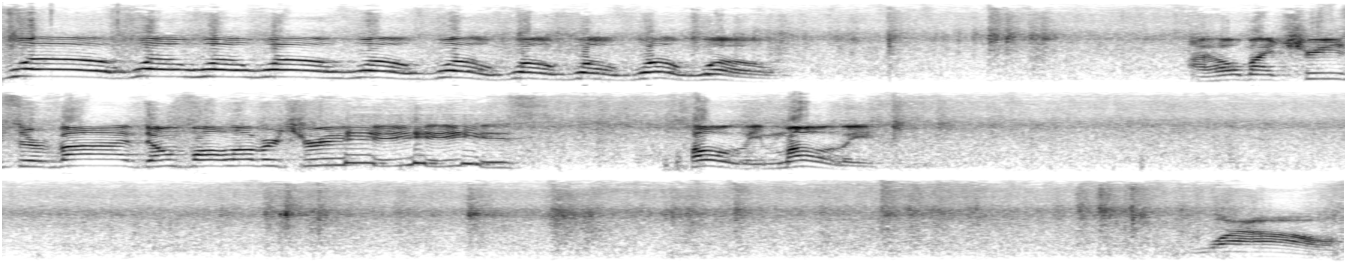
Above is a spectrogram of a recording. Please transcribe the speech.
Whoa, whoa, whoa, whoa, whoa, whoa, whoa, whoa, whoa, whoa. I hope my trees survive. Don't fall over trees. Holy moly. Wow.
